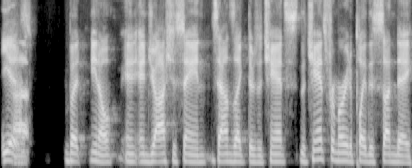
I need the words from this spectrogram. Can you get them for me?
He is. Uh, but you know, and, and, Josh is saying sounds like there's a chance, the chance for Murray to play this Sunday,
